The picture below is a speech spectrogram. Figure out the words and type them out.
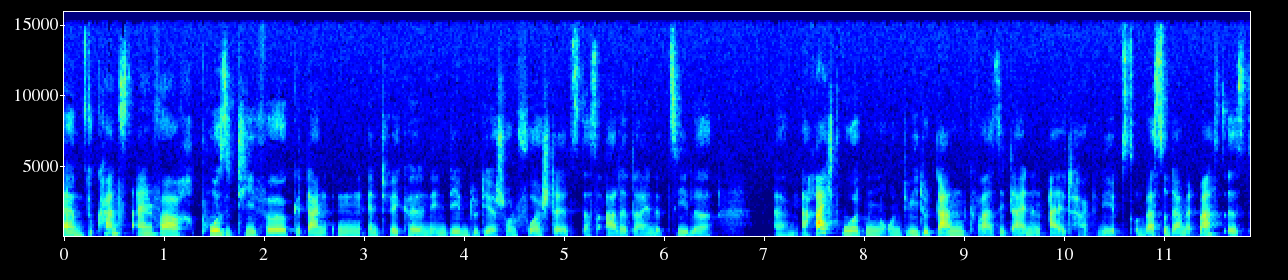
Ähm, du kannst einfach positive Gedanken entwickeln, indem du dir schon vorstellst, dass alle deine Ziele ähm, erreicht wurden und wie du dann quasi deinen Alltag lebst. Und was du damit machst, ist,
